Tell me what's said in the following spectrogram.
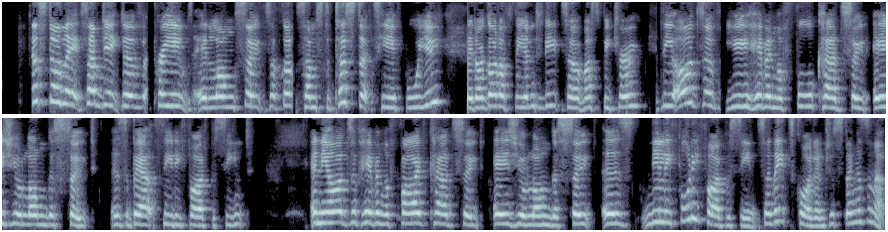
Just on that subject of preempts and long suits, I've got some statistics here for you that I got off the internet, so it must be true. The odds of you having a four card suit as your longest suit is about 35%. And the odds of having a five card suit as your longest suit is nearly 45%. So that's quite interesting, isn't it?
